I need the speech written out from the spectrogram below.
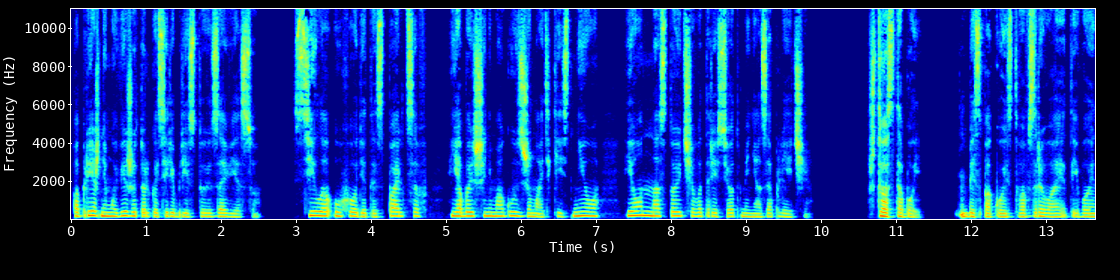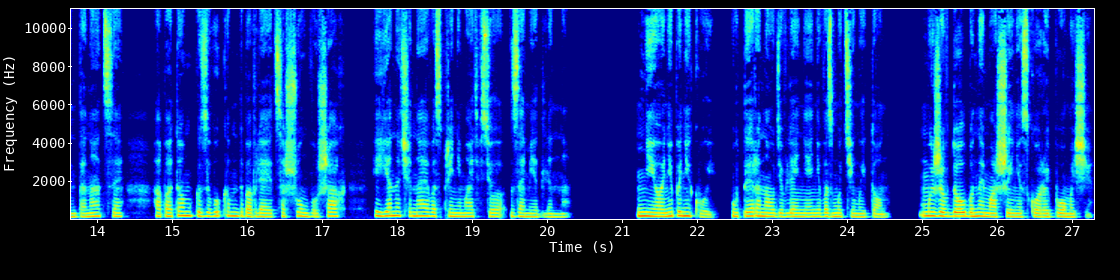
По-прежнему вижу только серебристую завесу. Сила уходит из пальцев, я больше не могу сжимать кисть Нио, и он настойчиво трясет меня за плечи. «Что с тобой?» Беспокойство взрывает его интонация, а потом к звукам добавляется шум в ушах, и я начинаю воспринимать все замедленно. «Нио, не паникуй». У Тера на удивление невозмутимый тон. «Мы же в долбанной машине скорой помощи.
